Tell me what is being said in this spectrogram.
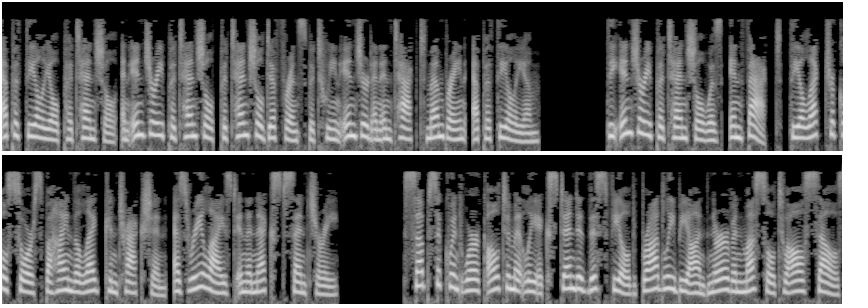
epithelial potential and injury potential potential difference between injured and intact membrane, epithelium. The injury potential was, in fact, the electrical source behind the leg contraction, as realized in the next century. Subsequent work ultimately extended this field broadly beyond nerve and muscle to all cells,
